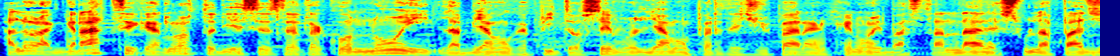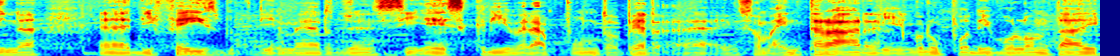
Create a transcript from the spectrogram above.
allora grazie Carlotta di essere stata con noi, l'abbiamo capito, se vogliamo partecipare anche noi basta andare sulla pagina eh, di Facebook di Emergency e scrivere appunto per eh, insomma, entrare nel gruppo dei volontari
